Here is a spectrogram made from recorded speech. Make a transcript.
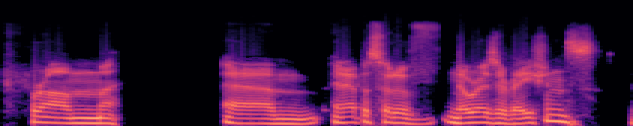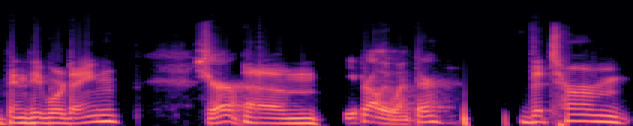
from um, an episode of No Reservations with Anthony Bourdain. Sure. Um, you probably went there. The term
